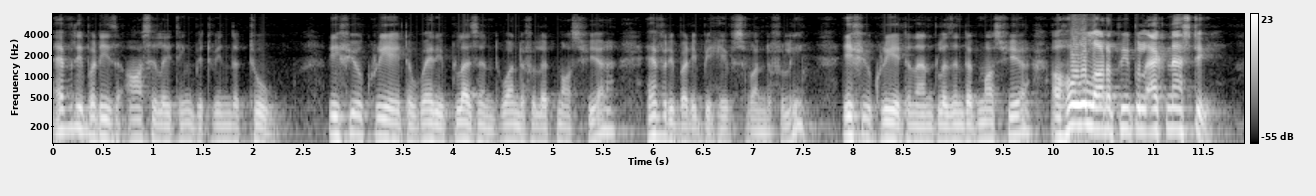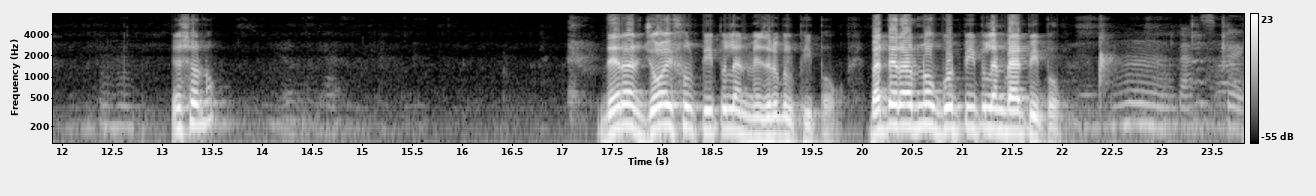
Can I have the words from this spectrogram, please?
Everybody is oscillating between the two. If you create a very pleasant, wonderful atmosphere, everybody behaves wonderfully. If you create an unpleasant atmosphere, a whole lot of people act nasty. Mm -hmm. Yes or no? There are joyful people and miserable people, but there are no good people and bad people. Mm, that's big.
